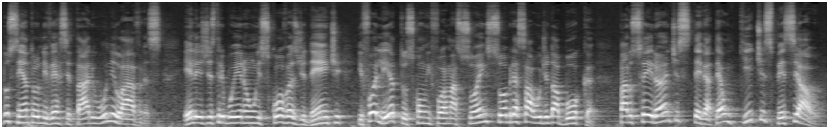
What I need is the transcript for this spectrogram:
do Centro Universitário Unilavras. Eles distribuíram escovas de dente e folhetos com informações sobre a saúde da boca. Para os feirantes, teve até um kit especial.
